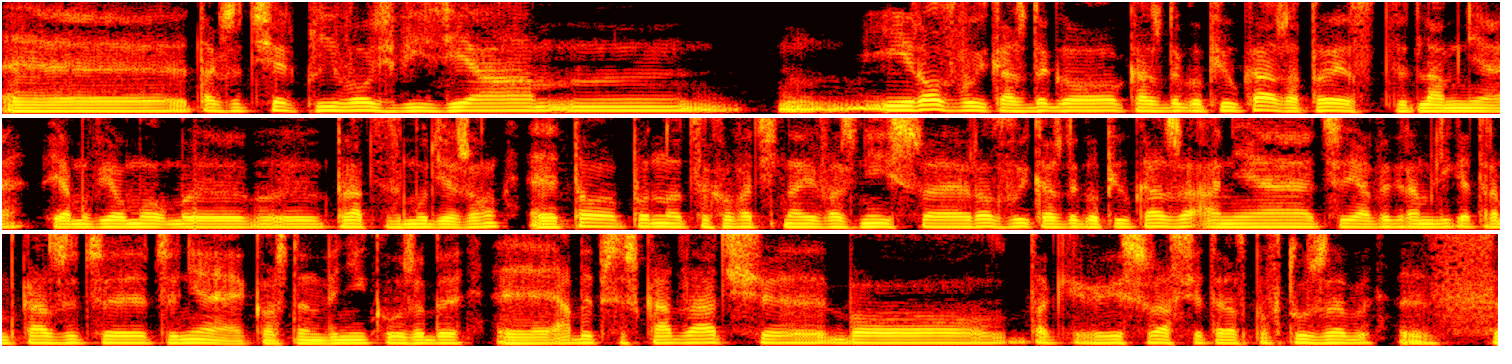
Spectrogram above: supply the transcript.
E, także cierpliwość, wizja, mm, i rozwój każdego, każdego piłkarza. To jest dla mnie, ja mówię o pracy z młodzieżą, e, to powinno cechować najważniejsze rozwój każdego piłkarza, a nie czy ja wygram Ligę Trampkarzy, czy, czy nie, kosztem wyniku, żeby, e, aby przeszkadzać, e, bo tak jeszcze raz się teraz powtórzę, z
